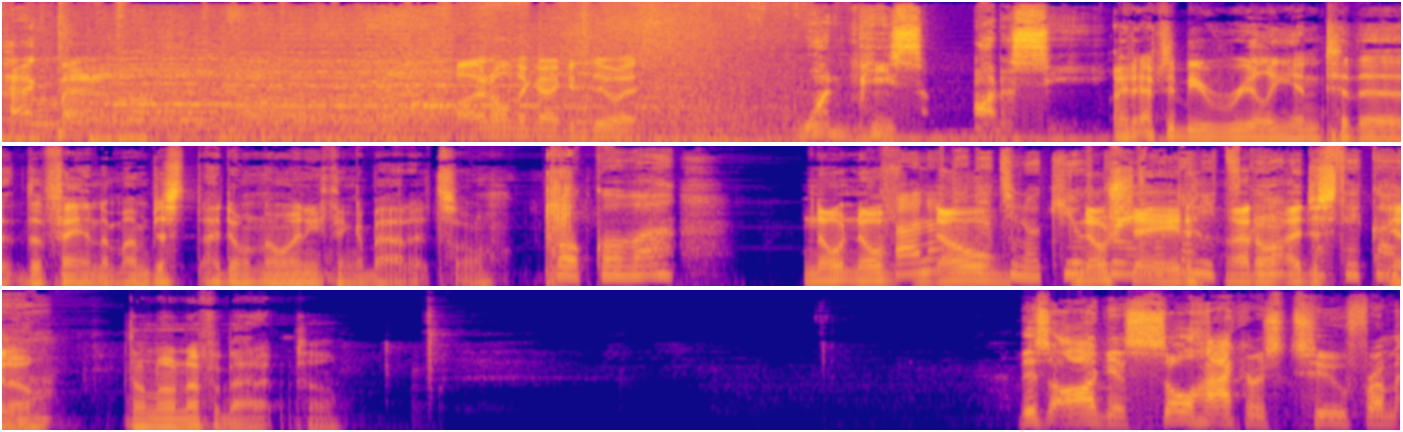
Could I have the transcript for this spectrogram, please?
Pac-Man. I don't think I could do it. One Piece Odyssey. I'd have to be really into the the fandom. I'm just I don't know anything about it, so. No, no, no, no shade. I don't. I just you know don't know enough about it. So. This August, Soul Hackers 2 from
